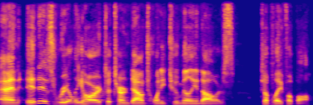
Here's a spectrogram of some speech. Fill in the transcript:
And it is really hard to turn down $22 million to play football.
